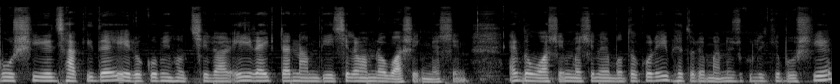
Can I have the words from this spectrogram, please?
বসিয়ে ঝাঁকি দেয়, এরকমই হচ্ছিল। আর এই রাইডটার নাম দিয়েছিলাম আমরা ওয়াশিং মেশিন। একদম ওয়াশিং মেশিনের মতো করেই ভেতরে মানুষগুলিকে বসিয়ে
